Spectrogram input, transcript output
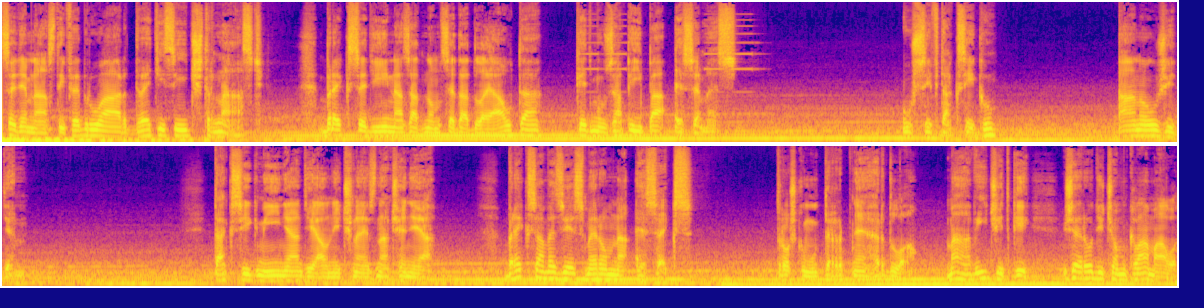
17. február 2014. Brek sedí na zadnom sedadle auta, keď mu zapípa SMS. Už si v taxíku? Áno, už idem. Taxík míňa diálničné značenia. Brek sa vezie smerom na Essex. Trošku mu trpne hrdlo. Má výčitky, že rodičom klamal,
